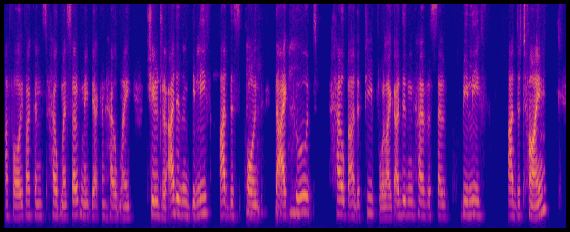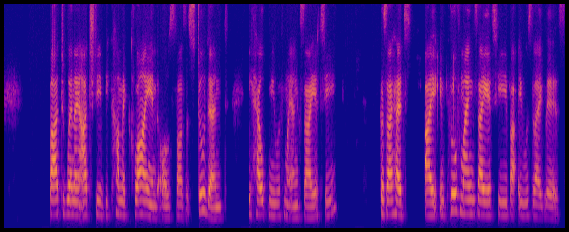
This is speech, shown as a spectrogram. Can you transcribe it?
I thought if I can help myself, maybe I can help my children. I didn't believe at this point that I mm-hmm. could help other people. Like I didn't have a self belief at the time. But when I actually become a client also as a student, it helped me with my anxiety because I had I improved my anxiety, but it was like this.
